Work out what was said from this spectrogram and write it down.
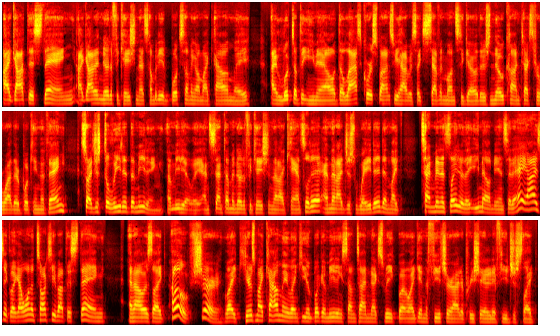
I got this thing. I got a notification that somebody had booked something on my Calendly. I looked up the email. The last correspondence we had was like seven months ago. There's no context for why they're booking the thing. So I just deleted the meeting immediately and sent them a notification that I canceled it. And then I just waited. And like 10 minutes later, they emailed me and said, Hey, Isaac, like I want to talk to you about this thing. And I was like, Oh, sure. Like, here's my Calendly link. You can book a meeting sometime next week. But like in the future, I'd appreciate it if you just like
